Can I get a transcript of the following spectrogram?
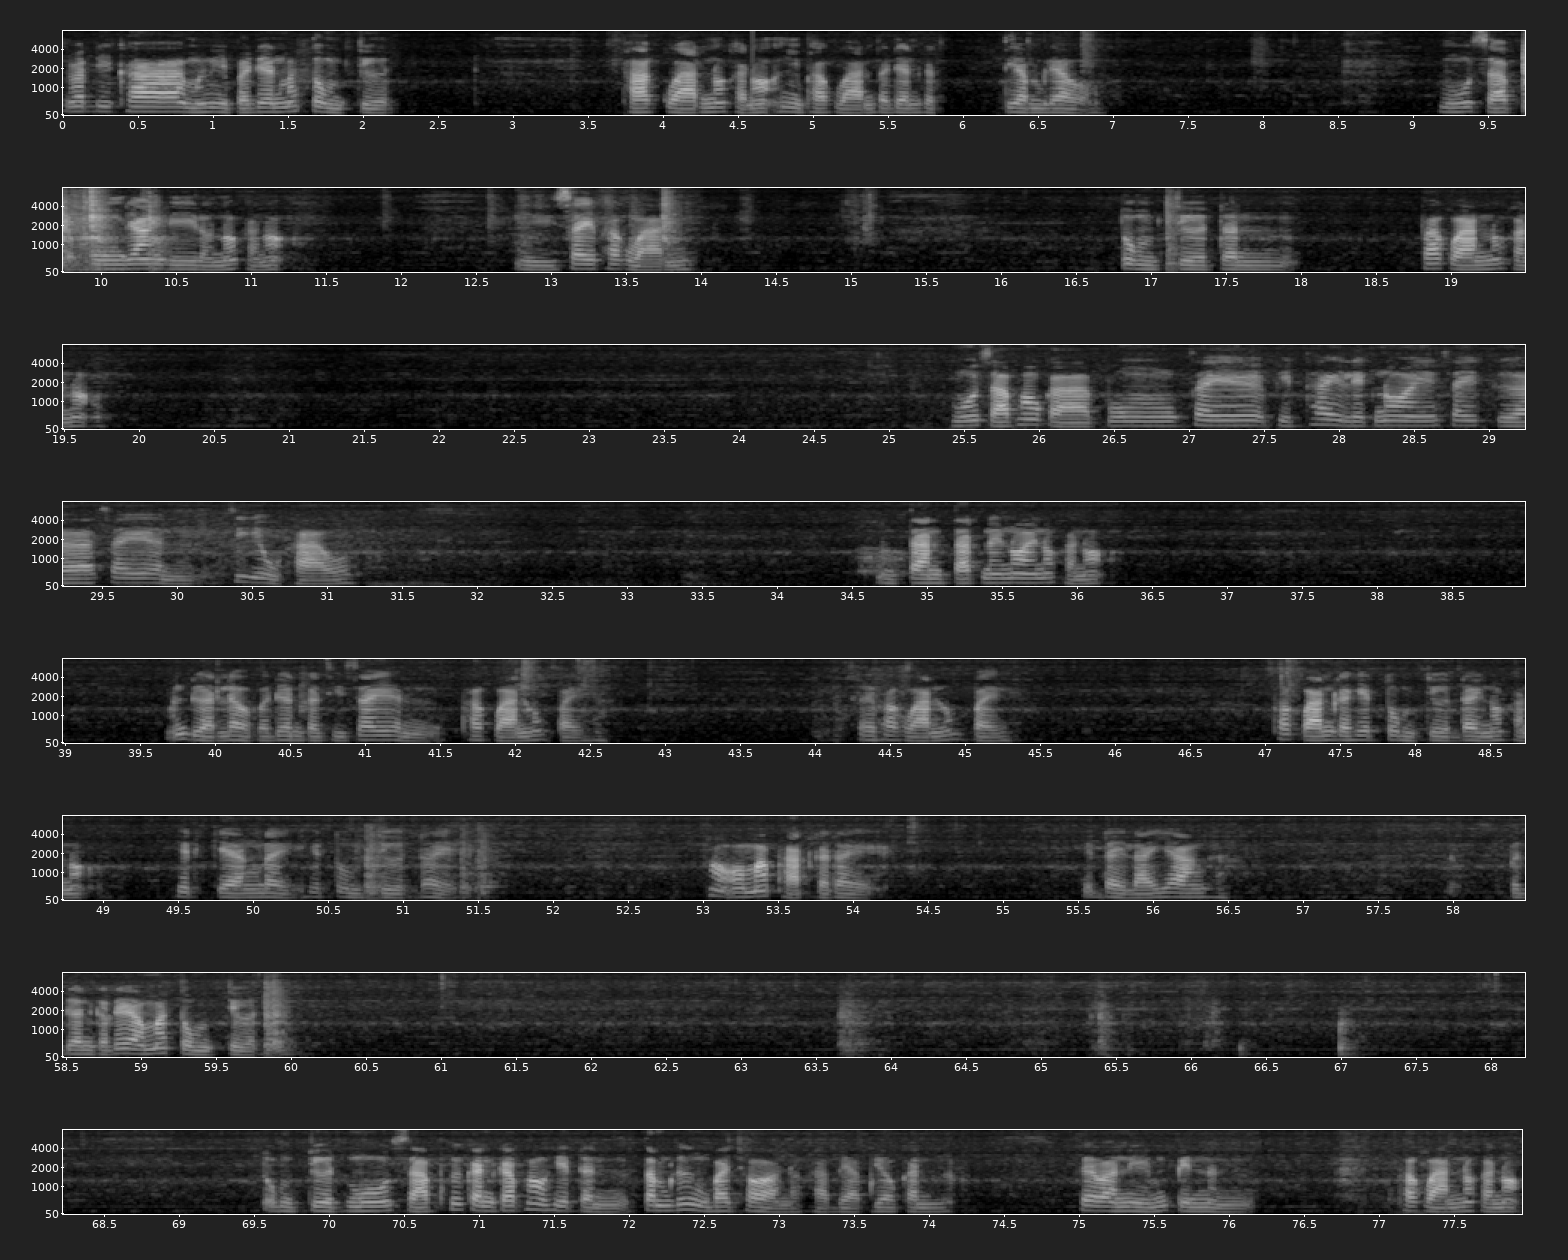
สวัสดีค่ะมื้อนี้ประเด็นมาต้มจืดผักหวานเนาะค่ะเนาะนี่ผักหวานประเด็นก็เตรียมแล้ว หมูสับกับปรุงย่างดีแล้วเนาะค่ะเนาะนี่ใส่ผักหวานต้มจืดดันผักหวานเนาะค่ะเนาะ หมูสับเฮาก็ปรุงใส่พริกไทยเล็กน้อย ใส่เกลือ ใส่อันซีอิ๊วขาวน้ำตาลตัดน้อยๆเนาะค่ะเนาะมันเดือดแล้วประเดือนก็สิใส่อันผักหวานลงไปค่ะใส่ผักหวานลงไปผักหวานก็เฮ็ดต้มจืดได้เนาะค่ะเนาะเฮ็ดแกงได้เฮ็ดต้มจืดได้เฮาเอามาผัดก็ได้ เฮ็ดได้หลายอย่างค่ะประเดือนก็ได้เอามาต้มเจืดต้มเจืดหมูสับคือกันกับเฮาเฮ็ดอันตำลึงบาช่อนะคะแบบเดียวกัน แต่ว่านี่มันเป็นอันผักหวานเนาะค่ะเนาะ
